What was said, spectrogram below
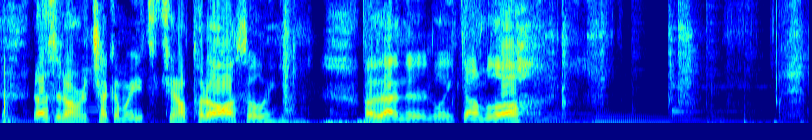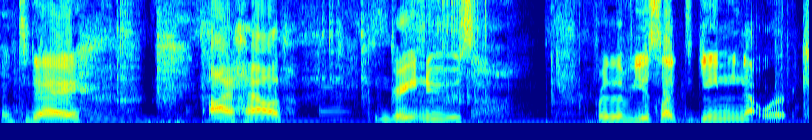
And also, don't forget to check out my YouTube channel. I'll put also a link in, of that in the link down below. And today, I have some great news for the VSelect Gaming Network.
